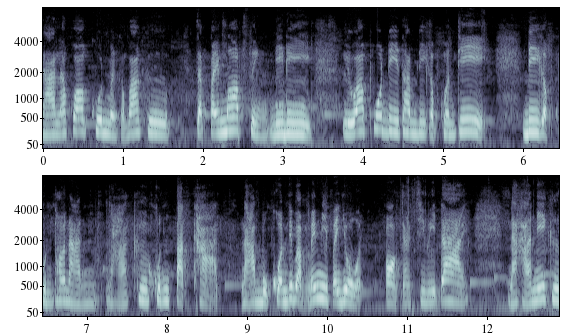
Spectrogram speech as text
นะแล้วก็คุณเหมือนกับว่าคือ จะไปมอบสิ่งดีๆ หรือว่าพูดดีทำดีกับคนที่ดีกับคุณเท่านั้นนะคะคือคุณตัดขาดนะบุคคลที่แบบไม่มีประโยชน์ออกจากชีวิตได้นะคะ นี่คือ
